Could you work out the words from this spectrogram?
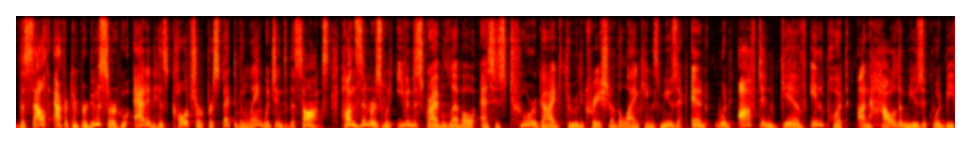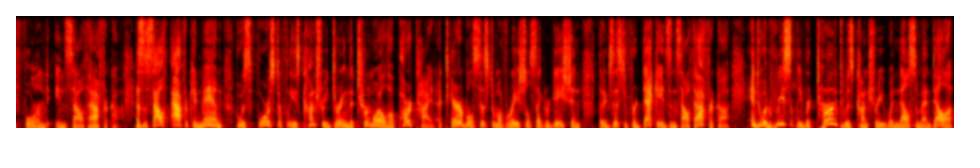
the South African producer who added his culture, perspective, and language into the songs. Hans Zimmers would even describe Lebo as his tour guide through the creation of The Lion King's music and would often give input on how the music would be formed in South Africa. As a South African man who was forced to flee his country during during the turmoil of apartheid, a terrible system of racial segregation that existed for decades in South Africa, and who had recently returned to his country when Nelson Mandela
